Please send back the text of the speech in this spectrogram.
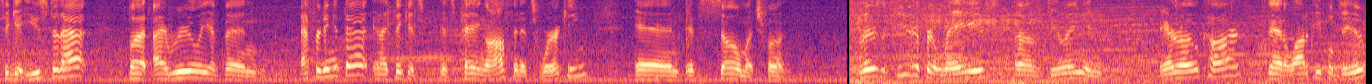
to get used to that. But I really have been efforting at that, and I think it's, it's paying off and it's working, and it's so much fun. So there's a few different ways of doing an aero car that a lot of people do.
